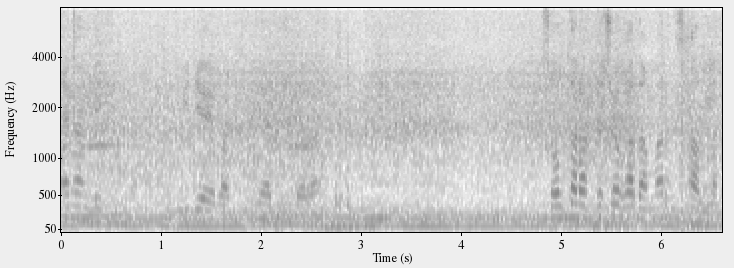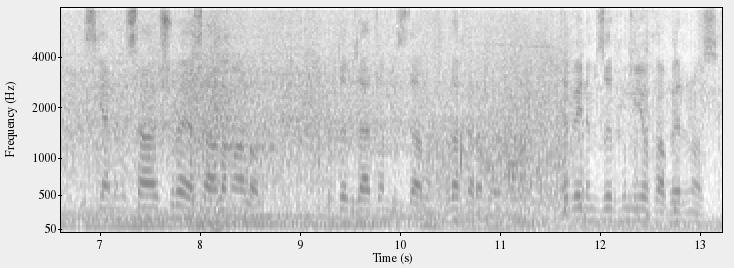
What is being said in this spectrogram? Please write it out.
Hemen bir videoya bak. Geldiğinde devam. Sol tarafta çok adam var. Allah. Biz kendimizi sağ şuraya sağlama alalım. Burada zaten bizde alalım. Bırak arabayı. De benim zırhım yok haberin olsun.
